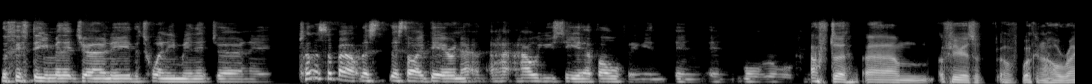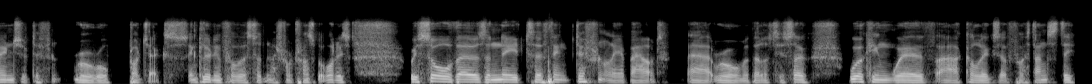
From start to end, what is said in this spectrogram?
the 15 minute journey, the 20 minute journey. Tell us about this this idea and how, you see it evolving in, in, in more rural. After um, a few years of, of, working on a whole range of different rural projects, including for the Southern National Transport Bodies, we saw there was a need to think differently about uh, rural mobility. So, working with our colleagues at First Anstey,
